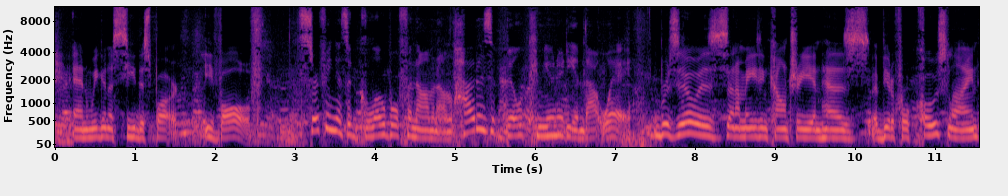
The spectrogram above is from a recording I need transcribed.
and we're going to see the sport evolve. Surfing is a global phenomenon. How does it build community in that way? Brazil is an amazing country and has a beautiful coastline,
